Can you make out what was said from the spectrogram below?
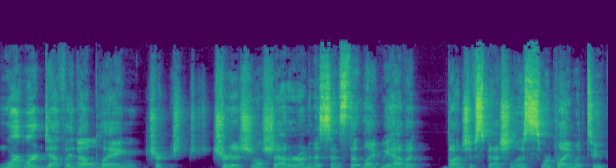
We're we're definitely not Yeah. playing tr- traditional Shadowrun in the sense that like we have a bunch of specialists. We're playing with two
